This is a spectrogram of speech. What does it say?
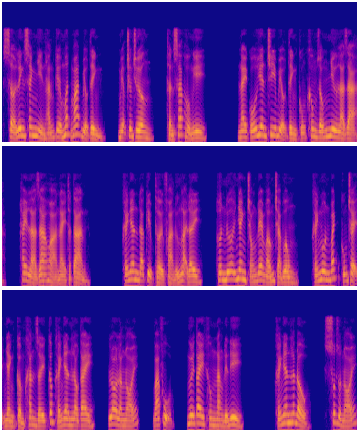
Sở Linh Xanh nhìn hắn kia mất mát biểu tình, miệng trương trương, thần sắc hồ nghi. Này Cố Hiên Chi biểu tình cũng không giống như là giả, hay là gia hỏa này thật tàn. Khánh Nhân đã kịp thời phản ứng lại đây, hơn nữa nhanh chóng đem ấm trà bông, Khánh Nôn Bách cũng chạy nhanh cầm khăn giấy cấp Khánh Nhân lau tay, lo lắng nói, bá phụ, ngươi tay không năng đến đi. Khánh Nhân lắc đầu, sốt ruột nói,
